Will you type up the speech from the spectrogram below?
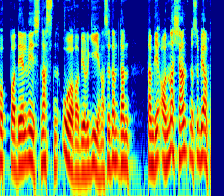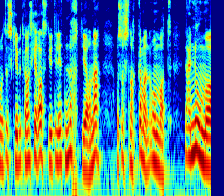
hopper delvis nesten over biologien. altså den, den, den blir anerkjent, men så blir den på en måte skubbet ganske raskt ut i litt mørkt hjørne. Og så snakker man om at nei, nå må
